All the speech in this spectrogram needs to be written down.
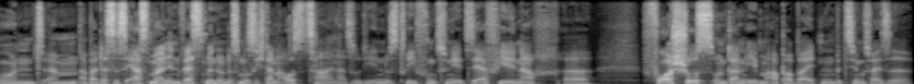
Und ähm, aber das ist erstmal ein Investment und es muss sich dann auszahlen. Also die Industrie funktioniert sehr viel nach äh, Vorschuss und dann eben abarbeiten, beziehungsweise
